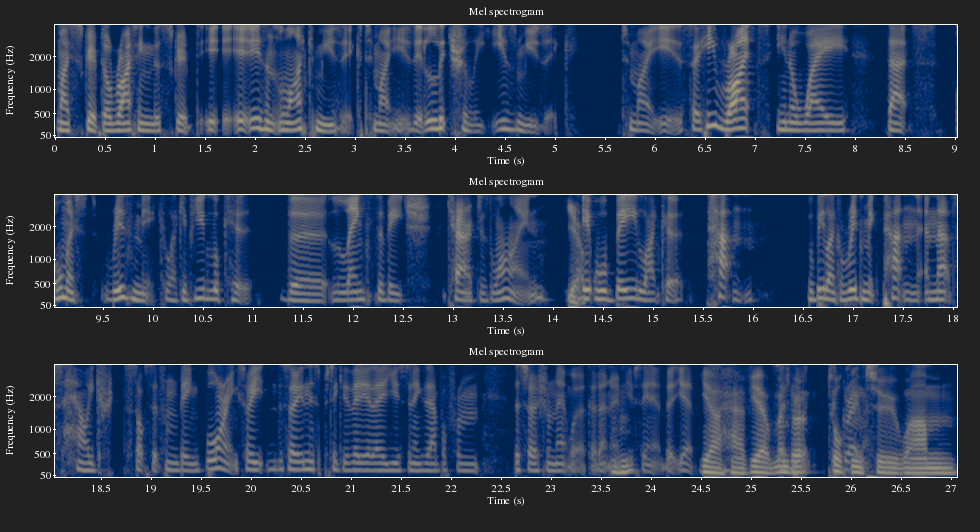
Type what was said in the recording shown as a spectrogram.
my script or writing the script. It, it isn't like music to my ears. It literally is music to my ears. So he writes in a way that's almost rhythmic. Like if you look at the length of each character's line, Yeah. it will be like a pattern. It'll be like a rhythmic pattern, and that's how he cr- stops it from being boring. So, he, so in this particular video, they used an example from the Social Network. I don't know Mhm. if you've seen it, but yeah, Yeah, I have. Yeah, I remember talking to um,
